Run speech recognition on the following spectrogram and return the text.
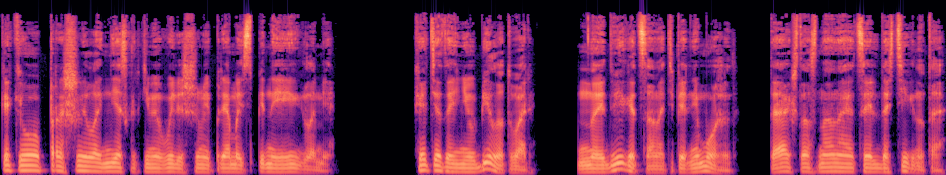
как его прошило несколькими вылезшими прямо из спины иглами. Хоть это и не убило тварь, но и двигаться она теперь не может, так что основная цель достигнута.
